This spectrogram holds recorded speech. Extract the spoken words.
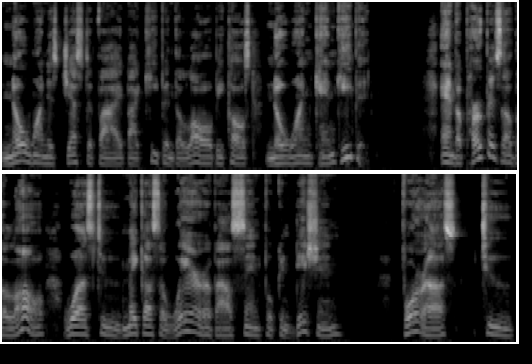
no one is justified by keeping the law because no one can keep it. And the purpose of the law was to make us aware of our sinful condition for us to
